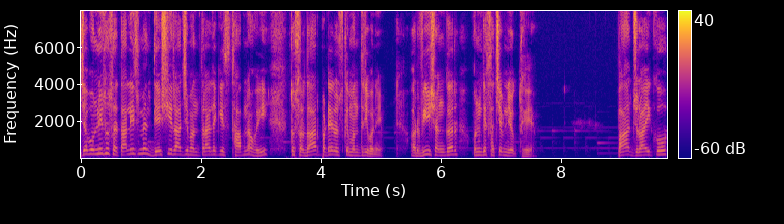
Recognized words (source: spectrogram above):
जब उन्नीस में देशी राज्य मंत्रालय की स्थापना हुई तो सरदार पटेल उसके मंत्री बने और वी शंकर उनके सचिव नियुक्त हुए। पाँच जुलाई को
